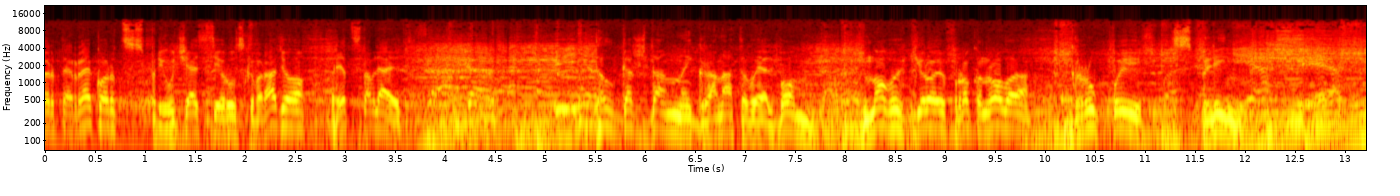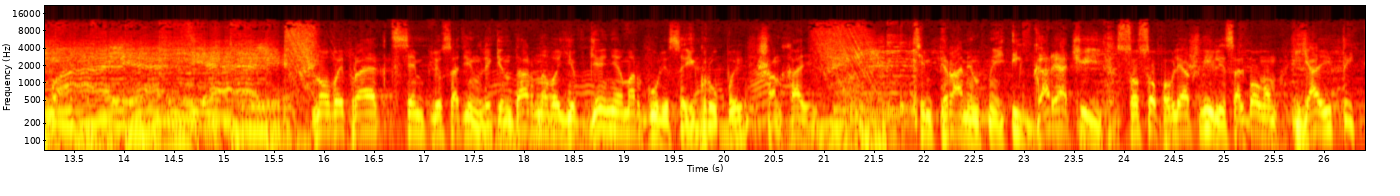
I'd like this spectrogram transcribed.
ОРТ Рекордс при участии русского радио представляет долгожданный гранатовый альбом новых героев рок-н-ролла группы «Сплин». Новый проект 7 плюс 1 легендарного Евгения Маргулиса и группы «Шанхай». Темпераментный и горячий Сосо Павлиашвили с альбомом «Я и ты».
